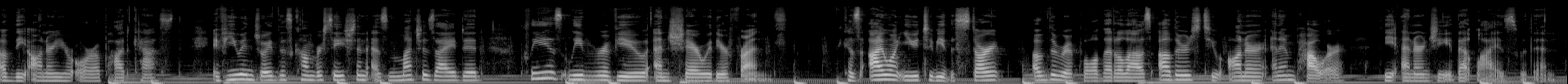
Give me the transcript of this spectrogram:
of the Honor Your Aura podcast. If you enjoyed this conversation as much as I did, please leave a review and share with your friends. Because I want you to be the start of the ripple that allows others to honor and empower the energy that lies within.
